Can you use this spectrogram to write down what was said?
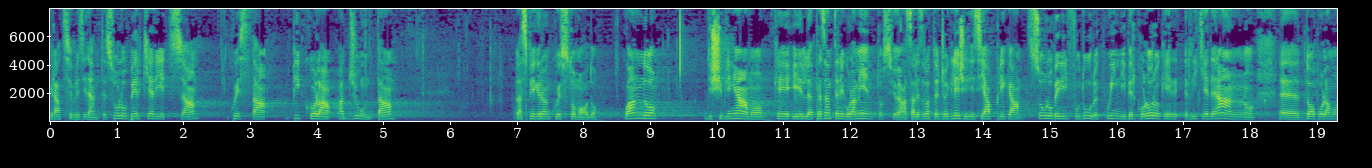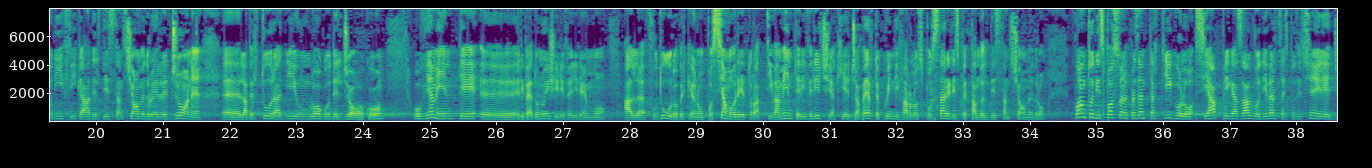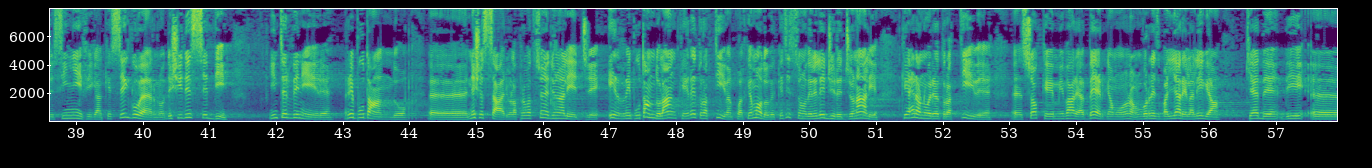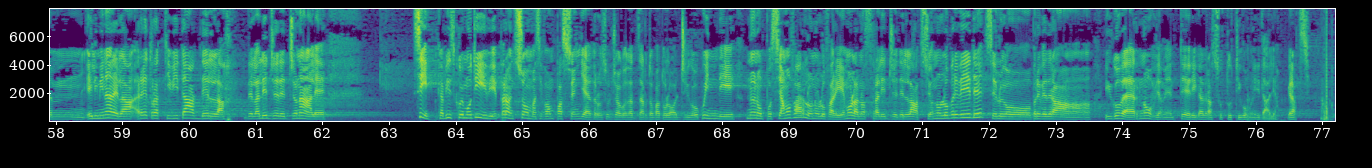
Grazie Presidente. Solo per chiarezza, questa piccola aggiunta la spiegherò in questo modo. Quando discipliniamo che il presente regolamento, ossia sale slot e giochi leciti, si applica solo per il futuro e quindi per coloro che richiederanno, eh, dopo la modifica del distanziometro in regione, eh, l'apertura di un luogo del gioco, Ovviamente, eh, ripeto, noi ci riferiremmo al futuro perché non possiamo retroattivamente riferirci a chi è già aperto e quindi farlo spostare rispettando il distanziometro. Quanto disposto nel presente articolo si applica salvo diversa disposizione di legge significa che se il Governo decidesse di intervenire reputando eh, necessario l'approvazione di una legge e reputandola anche retroattiva in qualche modo, perché esistono delle leggi regionali che erano retroattive, eh, so che mi pare a Bergamo, non vorrei sbagliare, la Lega chiede di ehm, eliminare la retroattività della, della legge regionale sì, capisco i motivi, però insomma si fa un passo indietro sul gioco d'azzardo patologico, quindi noi non possiamo farlo, non lo faremo, la nostra legge del Lazio non lo prevede, se lo prevederà il governo ovviamente ricadrà su tutti i comuni d'Italia. Grazie.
